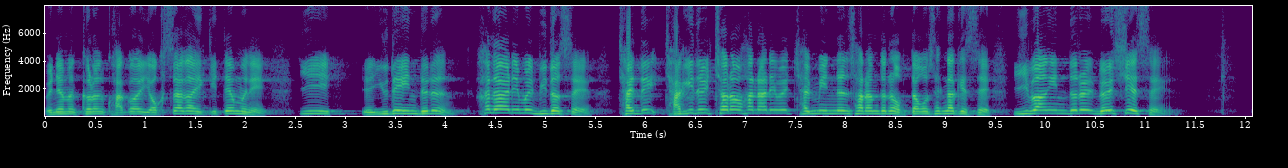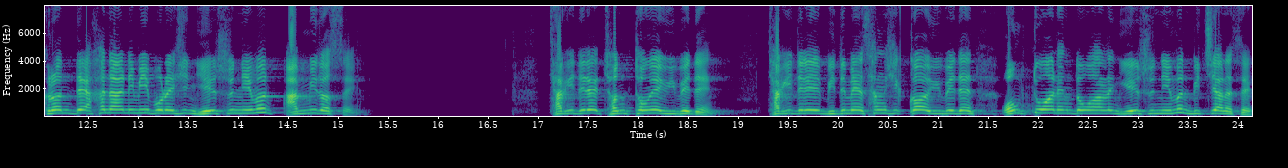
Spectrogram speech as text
왜냐하면 그런 과거의 역사가 있기 때문에 이 유대인들은 하나님을 믿었어요. 자기들, 자기들처럼 하나님을 잘 믿는 사람들은 없다고 생각했어요. 이방인들을 멸시했어요. 그런데 하나님이 보내신 예수님은 안 믿었어요. 자기들의 전통에 위배된 자기들의 믿음의 상식과 위배된 엉뚱한 행동을 하는 예수님은 믿지 않았어요.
